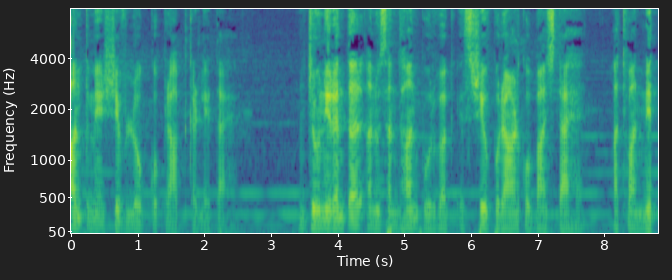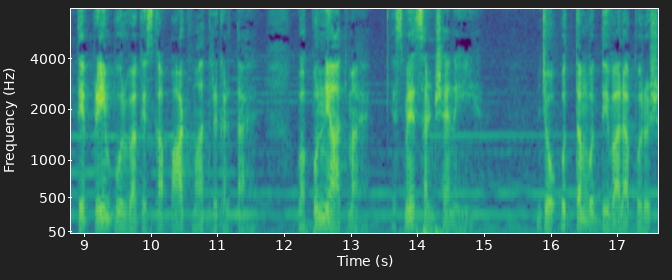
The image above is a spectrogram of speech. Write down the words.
अंत में शिव लोक को प्राप्त कर लेता है। जो निरंतर अनुसंधान पूर्वक इस शिव पुराण को बांचता है, अथवा नित्य प्रेम पूर्वक इसका पाठ मात्र करता है, वह पुण्य आत्मा है, इसमें संशय नहीं है। जो उत्तम बुद्धि वाला पुरुष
